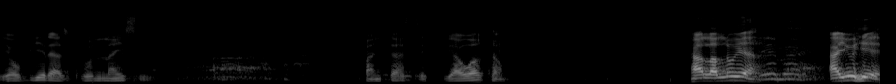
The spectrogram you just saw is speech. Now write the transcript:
you. Your beard has grown nicely. Fantastic. You are welcome. Hallelujah. Amen. Are you here?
